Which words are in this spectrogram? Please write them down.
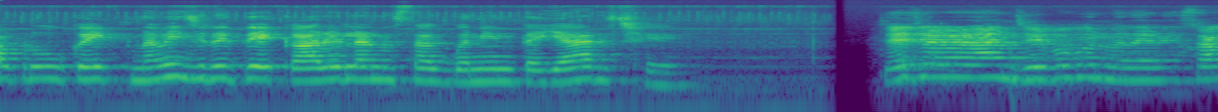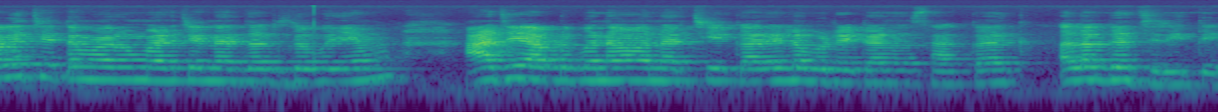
આપણું કંઈક નવી જ રીતે કારેલાનું શાક બનીને તૈયાર છે. જય જલારામ, જય ભગવાન બધાને. સ્વાગત છે તમારું મારી ચેનલ દગ દોબરિયામાં આજે આપણે બનાવવાના છીએ કારેલા બટેટાનું શાક કંઈક અલગ જ રીતે.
